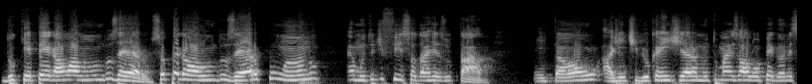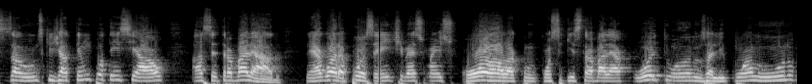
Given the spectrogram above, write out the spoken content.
do que pegar um aluno do zero. Se eu pegar um aluno do zero, com um ano é muito difícil eu dar resultado. Então, a gente viu que a gente gera muito mais valor pegando esses alunos que já têm um potencial a ser trabalhado. Né? Agora, pô, se a gente tivesse uma escola, com, conseguisse trabalhar oito anos ali com um aluno,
